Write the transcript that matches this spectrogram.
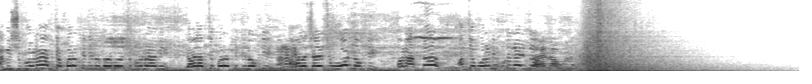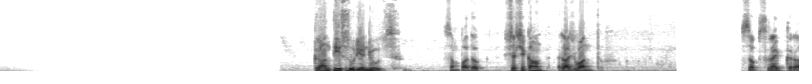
आम्ही शिकलो नाही आमच्या परिस्थितीनुसार शिकलो नाही आम्ही. त्यावेळेला आमची परिस्थिती नव्हती आम्हाला शाळेची ओढ नव्हती पण आता आमच्या पोरांनी कुठे जायचं? क्रांती सूर्य न्यूज. संपादक शशिकांत राजवंत. सबस्क्राईब करा.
